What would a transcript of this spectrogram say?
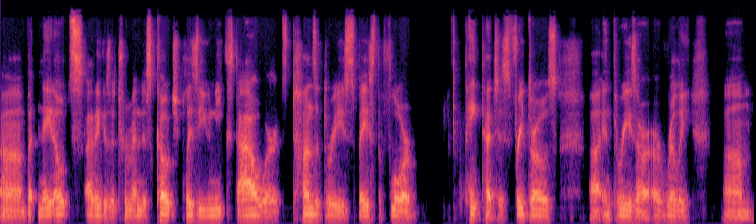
um, but Nate Oats, I think, is a tremendous coach. Plays a unique style where it's tons of threes, space the floor, paint touches, free throws, uh, and threes are, are really um,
